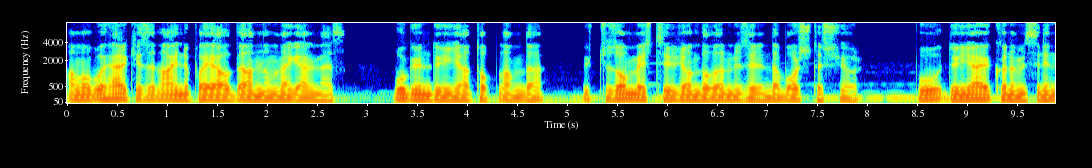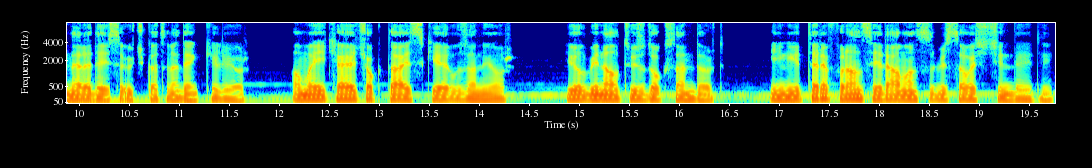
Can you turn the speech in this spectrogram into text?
Ama bu herkesin aynı payı aldığı anlamına gelmez. Bugün dünya toplamda 315 trilyon doların üzerinde borç taşıyor. Bu dünya ekonomisinin neredeyse 3 katına denk geliyor. Ama hikaye çok daha eskiye uzanıyor. Yıl 1694. İngiltere Fransa ile amansız bir savaş içindeydi.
